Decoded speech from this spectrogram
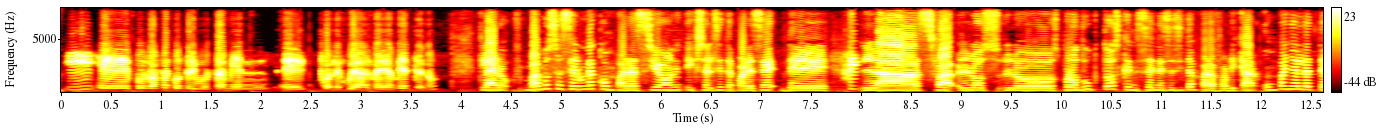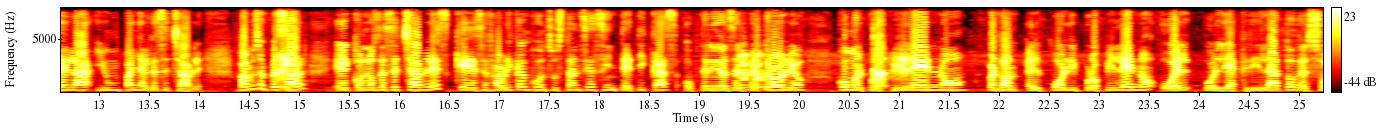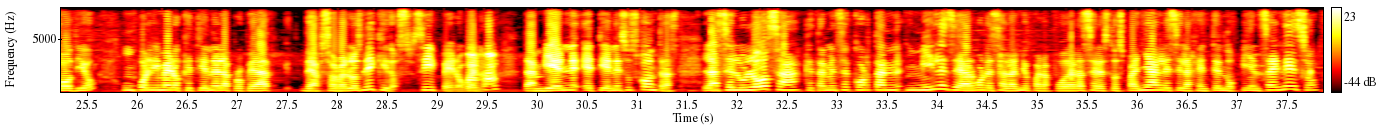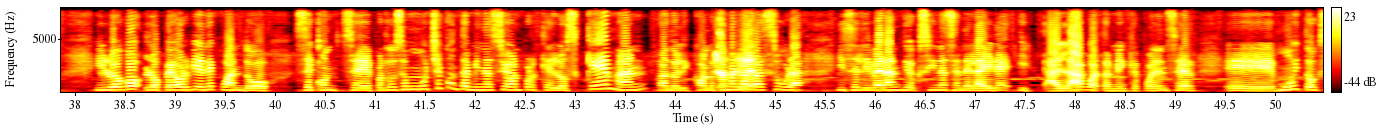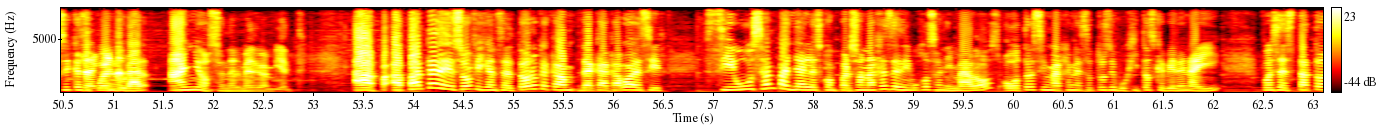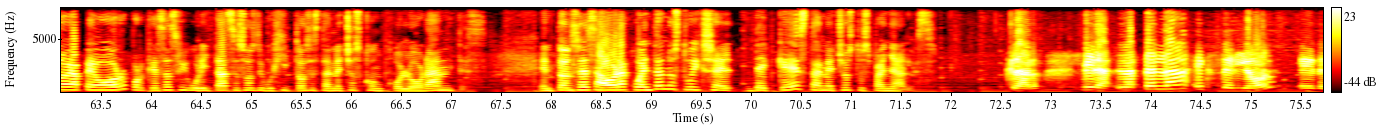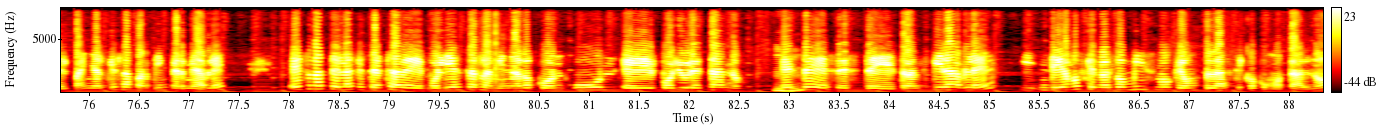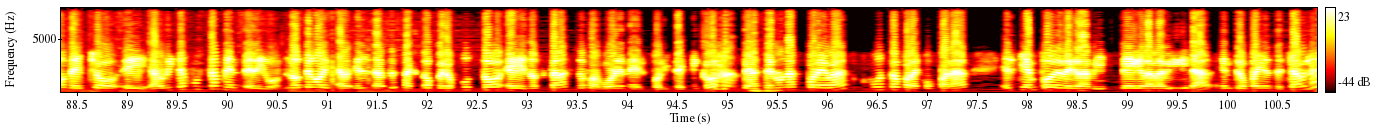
y eh, pues vas a contribuir también eh, con el cuidado del medio ambiente, ¿no? Claro, vamos a hacer una comparación, Ixel, si te parece, de las los, los productos que se necesitan para fabricar un pañal de tela y un pañal desechable. Vamos a empezar eh, con los desechables que se fabrican con sustancias sintéticas obtenidas del petróleo, como el propileno, perdón, el polipropileno o el poliacrilato de sodio, un polímero que tiene la propiedad de absorber los líquidos, sí, pero bueno, también eh, tiene sus contras. La celulosa, que también se cortan miles de árboles al año para poder hacer estos pañales y la gente no piensa en eso. Y luego lo peor viene cuando se, se produce mucha contaminación porque los queman, cuando, cuando queman la basura y se liberan dioxinas en el aire y al agua también, que pueden ser eh, muy tóxicas y pueden durar años en el medio ambiente. Aparte de eso, fíjense, todo lo que, de que acabo de decir, si usan pañales con personajes de dibujos animados o otras imágenes, otros dibujitos que vienen ahí, pues está todavía peor porque esas figuritas, esos dibujitos están hechos con colorantes. Entonces, ahora cuéntanos tú, ¿de qué están hechos tus pañales? Claro. Mira, la tela exterior eh, del pañal, que es la parte impermeable, es una tela que está hecha de poliéster laminado con un eh, poliuretano. Este es este transpirable digamos que no es lo mismo que un plástico como tal, ¿no? De hecho, eh, ahorita justamente, digo, no tengo el dato exacto, pero justo eh, nos están haciendo favor en el Politécnico de hacer unas pruebas justo para comparar el tiempo de degradabilidad entre un pañal desechable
